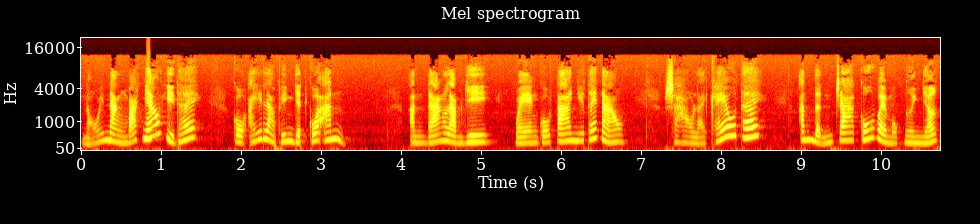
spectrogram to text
Nổi năng bát nháo gì thế? Cô ấy là phiên dịch của anh. Anh đang làm gì? Quen cô ta như thế nào? Sao lại khéo thế? Anh định tra cứu về một người Nhật,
